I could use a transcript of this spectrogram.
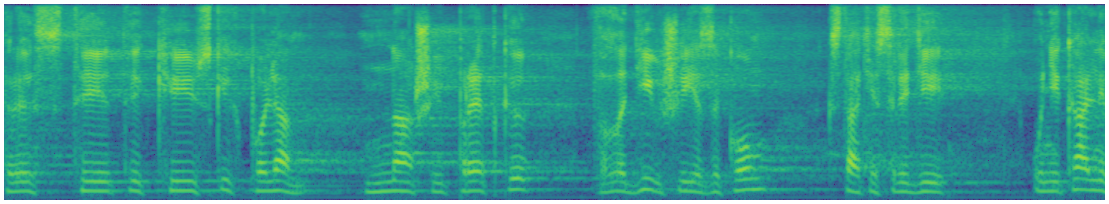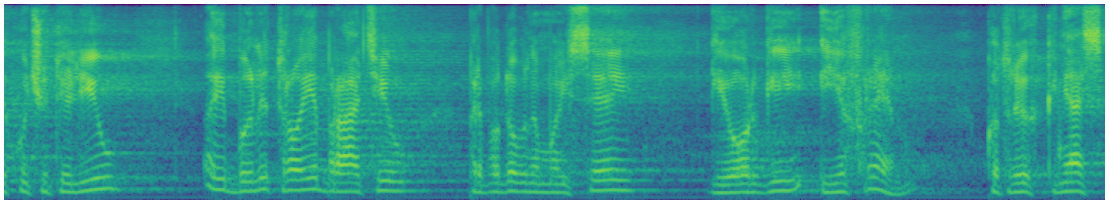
крестити київських полян. Наші предки, владівши язиком, кстати, серед унікальних учителів, і були троє братів, преподобний Мойсей, Георгій і Єфрем, котрих князь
